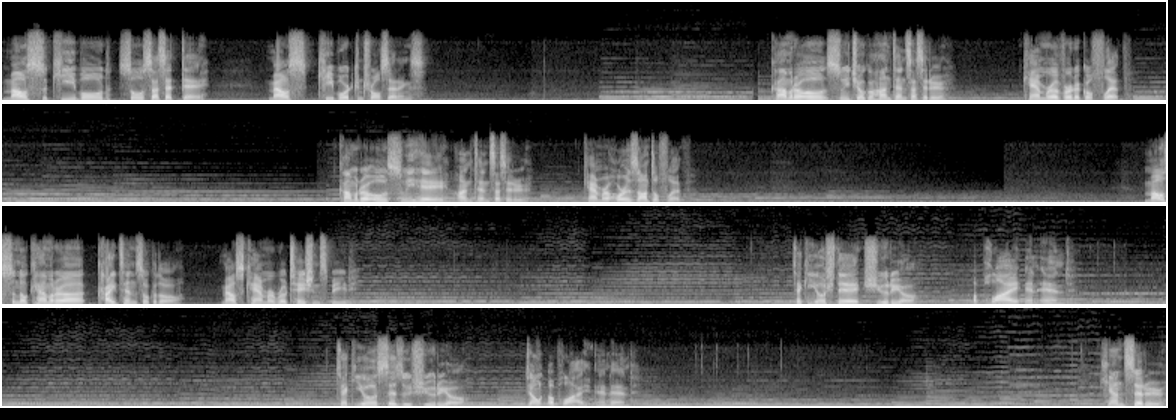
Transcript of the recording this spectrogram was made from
Mouse keyboard soul sasette. Mouse keyboard control settings. Kamera o suichoku hanten saseru. Camera vertical flip. Kamera o suihei hanten saseru. Camera horizontal flip. Mouse no camera kaiten sokudo. Mouse camera rotation speed. Tekiyoshite Shuryo. Apply and end. Tekio Sezu Shuryo. Don't apply and end. Kyanseru.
